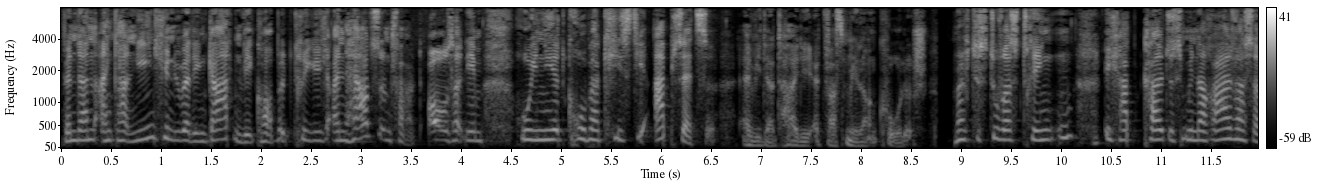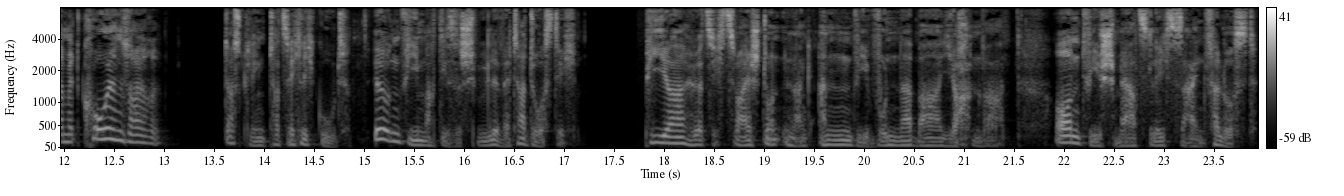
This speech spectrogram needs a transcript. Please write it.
Wenn dann ein Kaninchen über den Gartenweg hoppelt, kriege ich einen Herzinfarkt. Außerdem ruiniert grober Kies die Absätze, erwidert Heidi etwas melancholisch. Möchtest du was trinken? Ich hab kaltes Mineralwasser mit Kohlensäure. Das klingt tatsächlich gut. Irgendwie macht dieses schwüle Wetter durstig. Pia hört sich zwei Stunden lang an, wie wunderbar Jochen war. Und wie schmerzlich sein Verlust.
